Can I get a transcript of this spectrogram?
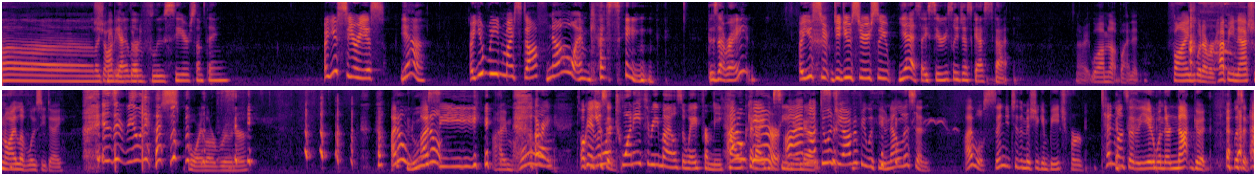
like maybe I 30 Love Lucy or something. Are you serious? Yeah. Are you reading my stuff? No, I'm guessing. Is that right? Are you ser- Did you seriously? Yes, I seriously just guessed that. All right. Well, I'm not buying it. Fine. Whatever. Happy National I Love Lucy Day. Is it really? A spoiler ruiner. I don't. I don't. Lucy. I'm home. All right. Okay, you listen. are 23 miles away from me. How I don't could care. I have seen your I'm not doing geography with you. Now listen. I will send you to the Michigan beach for 10 months of the year when they're not good. Listen.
